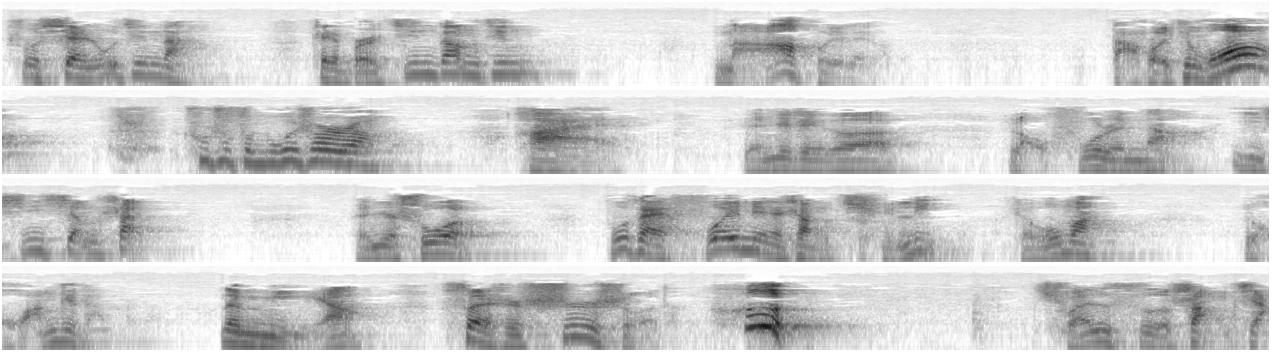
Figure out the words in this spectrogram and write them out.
说现如今呐，这本《金刚经》拿回来了。大伙一听，嚯！说这怎么回事啊？嗨，人家这个老夫人呐，一心向善，人家说了，不在佛爷面上取利，这不吗？就还给他们。那米呀，算是施舍的。呵，全寺上下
